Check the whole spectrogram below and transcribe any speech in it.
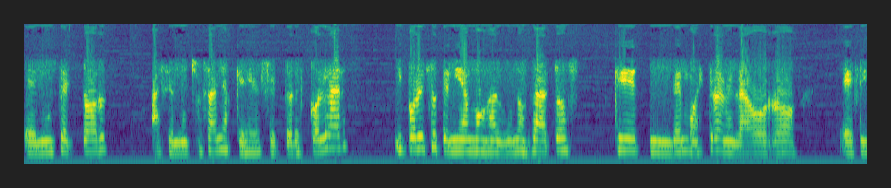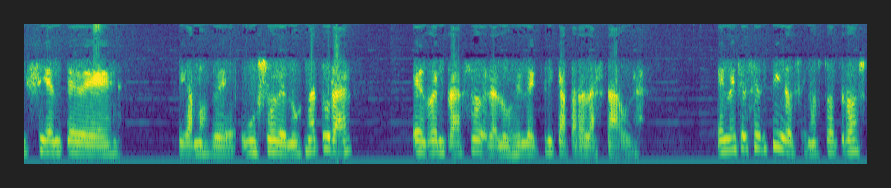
en un sector hace muchos años que es el sector escolar y por eso teníamos algunos datos que demuestran el ahorro eficiente de, digamos, de uso de luz natural en reemplazo de la luz eléctrica para las aulas. En ese sentido, si nosotros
